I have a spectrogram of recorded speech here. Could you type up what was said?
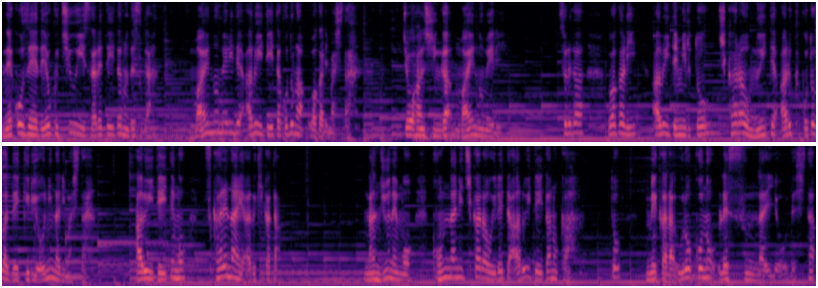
猫背でよく注意されていたのですが、前のめりで歩いていたことが分かりました。上半身が前のめり。それが分かり、歩いてみると力を抜いて歩くことができるようになりました。歩いていても疲れない歩き方。何十年もこんなに力を入れて歩いていたのか、と目から鱗のレッスン内容でした。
